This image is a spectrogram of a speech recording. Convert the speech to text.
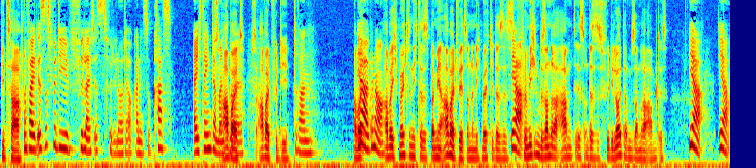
bizarr. Und vielleicht ist es für die, vielleicht ist es für die Leute auch gar nicht so krass. Ich denke da ist manchmal Arbeit. ist Arbeit für die. Dran. Aber, ja, genau. Aber ich möchte nicht, dass es bei mir Arbeit wird, sondern ich möchte, dass es ja. für mich ein besonderer Abend ist und dass es für die Leute ein besonderer Abend ist. Ja, ja.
